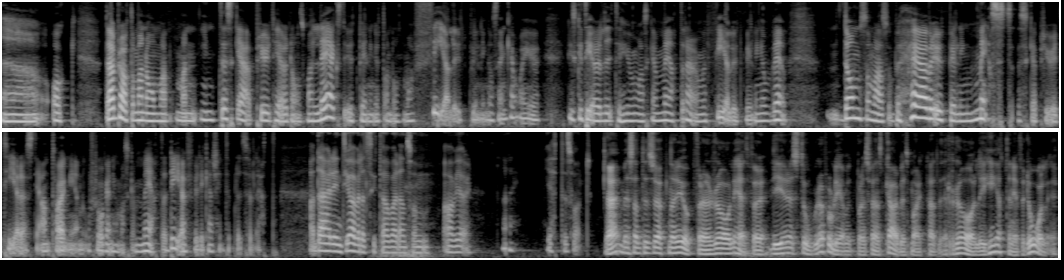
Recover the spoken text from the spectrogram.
Eh, och där pratar man om att man inte ska prioritera de som har lägst utbildning utan de som har fel utbildning. Och sen kan man ju diskutera lite hur man ska mäta det här med fel utbildning. Och vem, de som alltså behöver utbildning mest ska prioriteras till antagningen. Och frågan är hur man ska mäta det, för det kanske inte blir så lätt. Ja, där hade inte jag velat sitta och vara den som avgör. Nej. Jättesvårt. Nej, men samtidigt så öppnar det ju upp för en rörlighet. För det är det stora problemet på den svenska arbetsmarknaden. Att rörligheten är för dålig.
